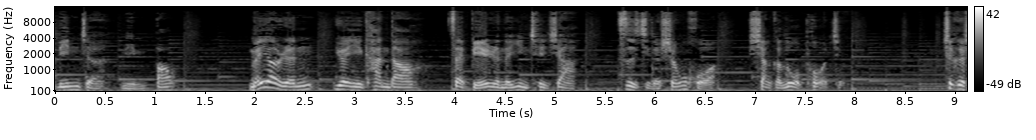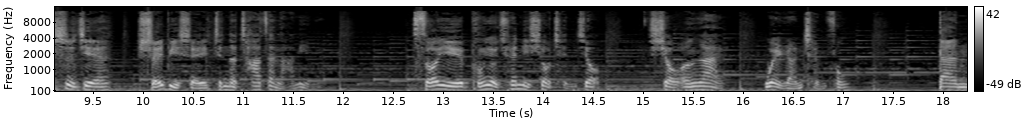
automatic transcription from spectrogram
拎着名包。没有人愿意看到在别人的映衬下，自己的生活。像个落魄者，这个世界谁比谁真的差在哪里呢？所以朋友圈里秀成就、秀恩爱，蔚然成风。但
